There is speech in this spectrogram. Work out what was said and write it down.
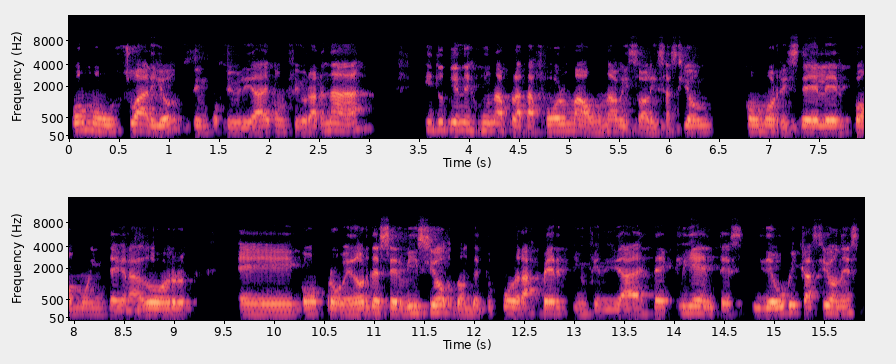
como usuario sin posibilidad de configurar nada. Y tú tienes una plataforma o una visualización como reseller, como integrador, eh, como proveedor de servicio, donde tú podrás ver infinidades de clientes y de ubicaciones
